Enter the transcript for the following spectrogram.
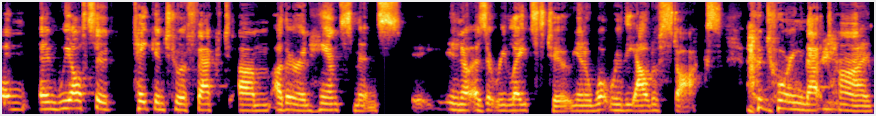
and and we also take into effect um, other enhancements you know as it relates to you know what were the out of stocks during that time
